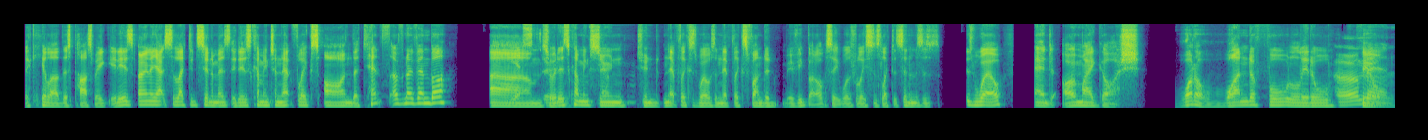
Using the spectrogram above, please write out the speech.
The Killer this past week. It is only at selected cinemas. It is coming to Netflix on the 10th of November. Yes, Um, so it is coming soon to Netflix as well as a Netflix funded movie, but obviously it was released in selected cinemas as, as well. And oh my gosh, what a wonderful little Oh film. man.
